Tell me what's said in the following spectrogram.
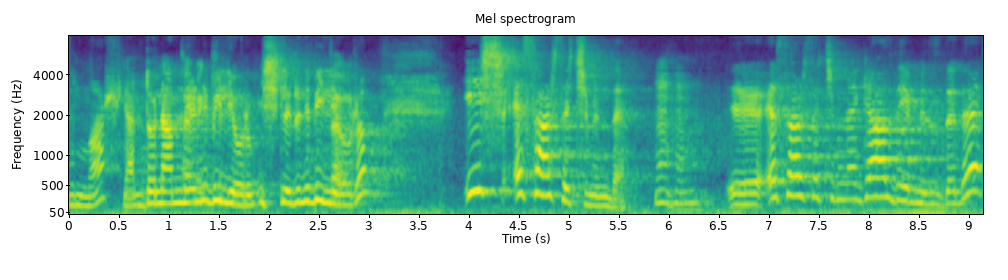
bunlar. Yani dönemlerini Tabii ki. biliyorum, işlerini biliyorum. İş eser seçiminde. Ee, eser seçimine geldiğimizde de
